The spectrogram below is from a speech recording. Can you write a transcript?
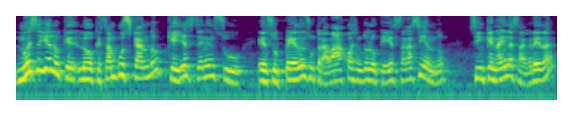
¿No es ella lo que, lo que están buscando? Que ellas estén en su, en su pedo, en su trabajo, haciendo lo que ellas están haciendo, sin que nadie las agreda.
